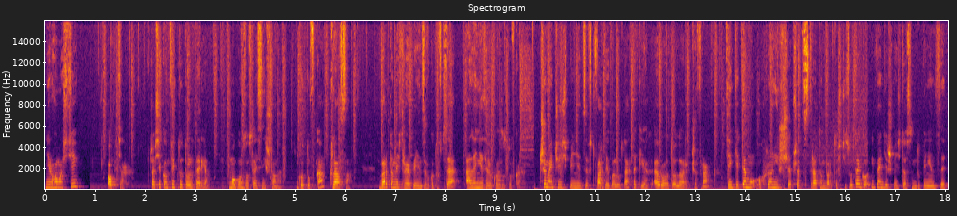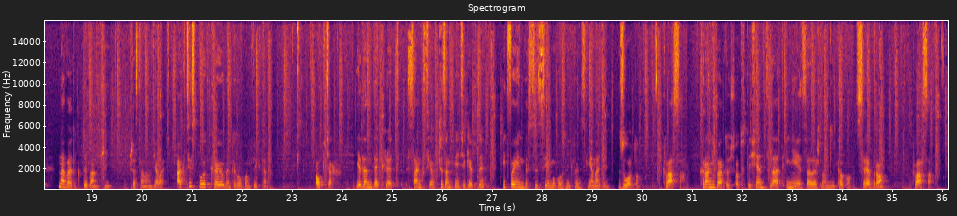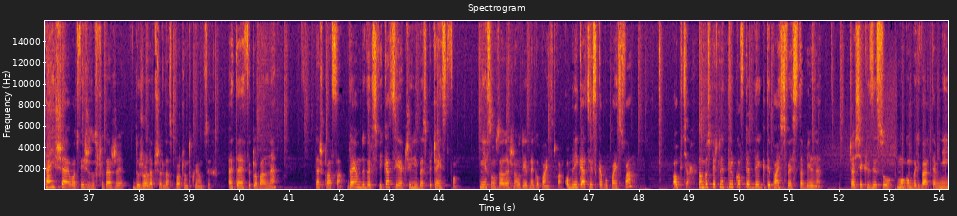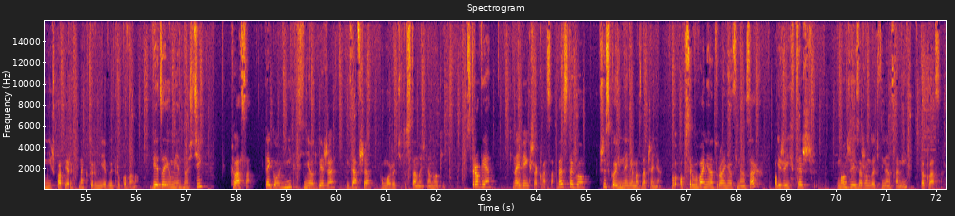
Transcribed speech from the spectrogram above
Nieruchomości? Obciach. W czasie konfliktu to loteria. Mogą zostać zniszczone. Gotówka? Klasa. Warto mieć trochę pieniędzy w gotówce, ale nie tylko w złotówkach. Trzymaj część pieniędzy w twardych walutach, takich jak euro, dolar czy frank. Dzięki temu ochronisz się przed stratą wartości złotego i będziesz mieć dostęp do pieniędzy, nawet gdy banki przestaną działać. Akcje spółek kraju objętego konfliktem. Obciach. Jeden dekret, sankcja czy zamknięcie giełdy i Twoje inwestycje mogą zniknąć z dnia na dzień. Złoto. Klasa. Chroni wartość od tysięcy lat i nie jest zależna od nikogo. Srebro. Klasa. Tańsze, łatwiejsze do sprzedaży, dużo lepsze dla początkujących. ETF-y globalne. Też klasa. Dają dywersyfikację, czyli bezpieczeństwo. Nie są zależne od jednego państwa. Obligacje Skarbu Państwa. Obciach. Są bezpieczne tylko wtedy, gdy państwo jest stabilne. W czasie kryzysu mogą być warte mniej niż papier, na którym je wydrukowano. Wiedza i umiejętności? Klasa. Tego nikt Ci nie odbierze i zawsze pomoże Ci to stanąć na nogi. Zdrowie? Największa klasa. Bez tego wszystko inne nie ma znaczenia. Obserwowanie naturalnie o finansach. Jeżeli chcesz mądrzej zarządzać finansami, to klasa.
